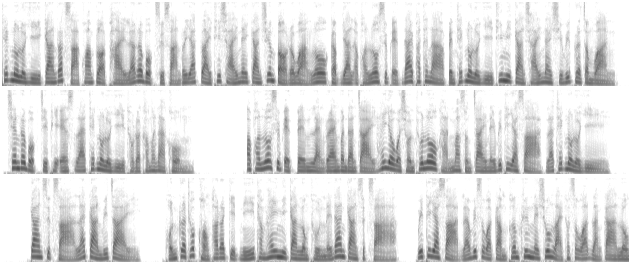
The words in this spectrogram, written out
เทคโนโลยีการรักษาความปลอดภัยและระบบสื่อสารระยะไกลที่ใช้ในการเชื่อมต่อระหว่างโลกกับยานอพอลโล 11 ได้พัฒนาเป็นเทคโนโลยีที่มีการใช้ในชีวิตประจำวัน เช่นระบบ GPS และเทคโนโลยีโทรคมนาคมอพอลโล 11 เป็นแหล่งแรงบันดาลใจให้เยาวชนทั่วโลกหันมาสนใจในวิทยาศาสตร์และเทคโนโลยี การศึกษาและการวิจัย ผลกระทบของภารกิจนี้ทำให้มีการลงทุนในด้านการศึกษา วิทยาศาสตร์และวิศวกรรมเพิ่มขึ้นในช่วงหลายทศวรรษหลังการลง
